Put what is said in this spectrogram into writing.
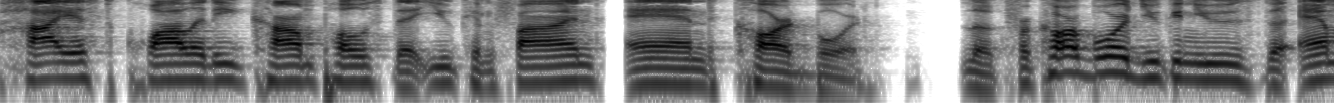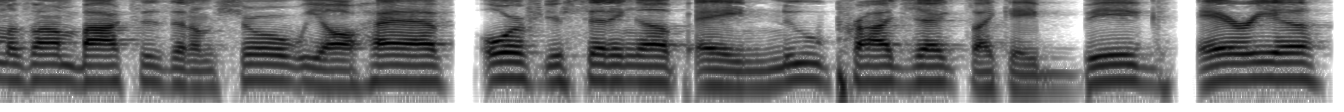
highest quality compost that you can find, and cardboard. Look, for cardboard, you can use the Amazon boxes that I'm sure we all have. Or if you're setting up a new project, like a big area,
